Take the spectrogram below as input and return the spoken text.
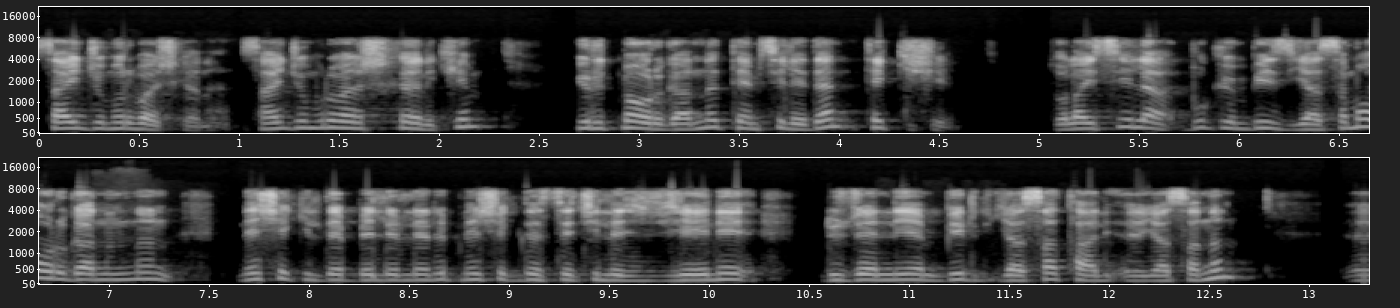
Sayın Cumhurbaşkanı. Sayın Cumhurbaşkanı kim? Yürütme organını temsil eden tek kişi. Dolayısıyla bugün biz yasama organının ne şekilde belirlenip ne şekilde seçileceğini düzenleyen bir yasa e, yasanın e,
